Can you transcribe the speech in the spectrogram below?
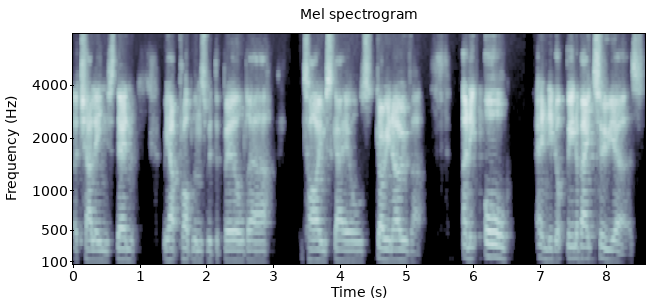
a challenge. Then we had problems with the builder, time scales going over, and it all ended up being about two years.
